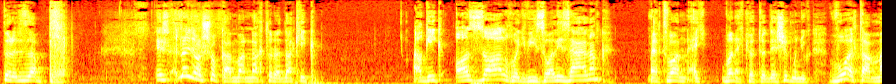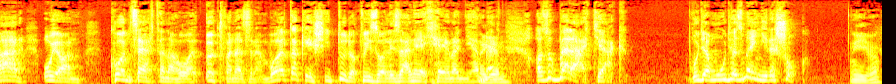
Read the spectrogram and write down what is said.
Tudod, ez a pff. És nagyon sokan vannak, tudod, akik, akik azzal, hogy vizualizálnak, mert van egy, van egy kötődésük, mondjuk voltam már olyan koncerten, ahol 50 ezeren voltak, és így tudok vizualizálni egy helyen annyi embert, Igen. azok belátják, hogy amúgy az mennyire sok. Így van.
